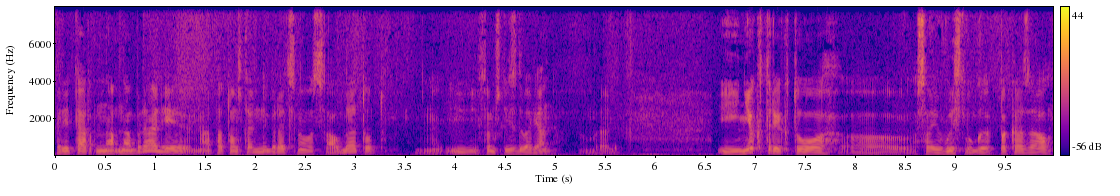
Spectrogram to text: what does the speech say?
ретард набрали, а потом стали набирать снова солдат, вот, и в том числе из дворян брали. И некоторые, кто э, свои выслуги показал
